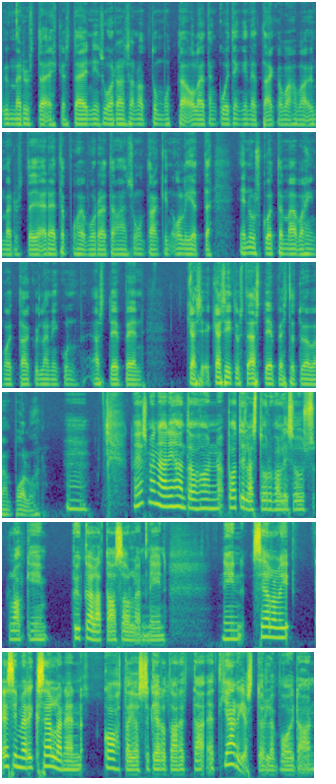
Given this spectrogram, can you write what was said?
ymmärrystä, ehkä sitä ei niin suoraan sanottu, mutta oletan kuitenkin, että aika vahvaa ymmärrystä ja eräitä puheenvuoroja tähän suuntaankin oli, että en usko, että tämä vahingoittaa kyllä niin kuin SDPn käsitystä SDPstä työväenpuolueena. Mm. No jos mennään ihan tuohon potilasturvallisuuslakiin pykälätasolle, niin niin siellä oli esimerkiksi sellainen kohta, jossa kerrotaan, että, että järjestöille voidaan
